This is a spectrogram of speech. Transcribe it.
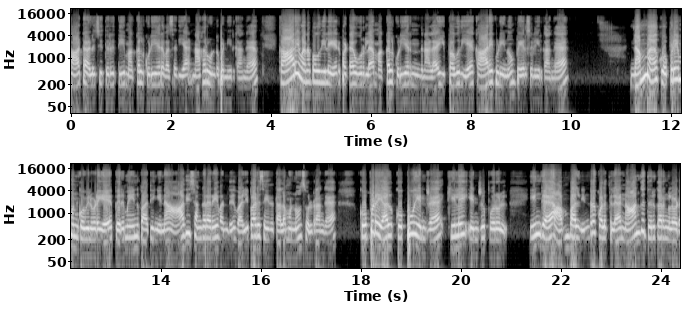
காட்டை அழிச்சு திருத்தி மக்கள் குடியேற வசதியா நகர் உண்டு பண்ணியிருக்காங்க. காரை வனப்பகுதியில ஏற்பட்ட ஊர்ல மக்கள் குடியேறினதுனால இப்பகுதியை காரைக்குடினும் பெயர் சொல்லியிருக்காங்க. நம்ம கொப்படையம்மன் கோவிலுடைய பெருமைன்னு பாத்தீங்கன்னா ஆதிசங்கரரே வந்து வழிபாடு செய்த தலம்னும் சொல்றாங்க. கொப்புடையால் கொப்பு என்ற கிளை என்று பொருள். இங்க அம்பாள் நின்ற குளத்துல நான்கு திருக்கரங்களோட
